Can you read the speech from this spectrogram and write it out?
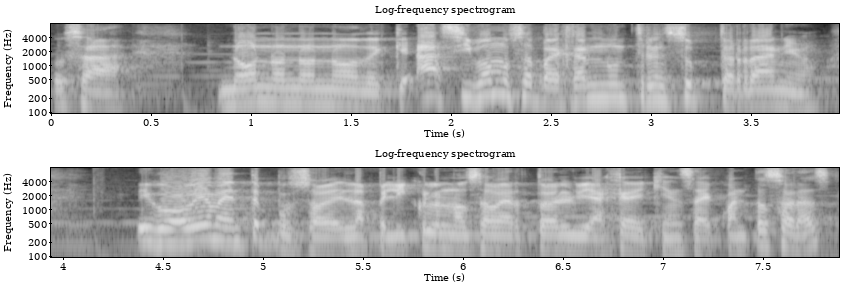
O sea, no, no, no, no, de que, ah, sí, vamos a viajar en un tren subterráneo. Digo, obviamente, pues la película no ver todo el viaje de quién sabe cuántas horas.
